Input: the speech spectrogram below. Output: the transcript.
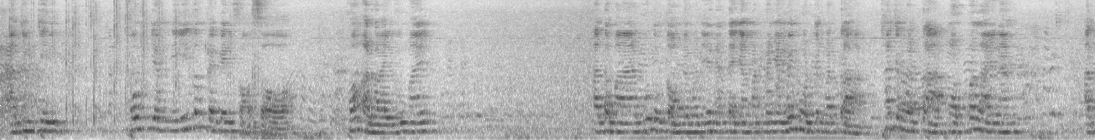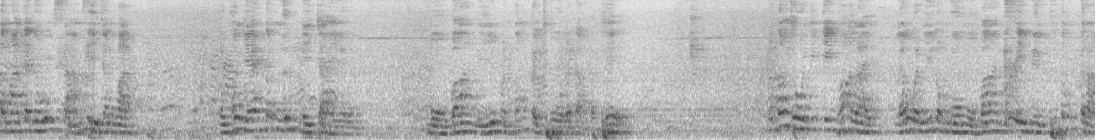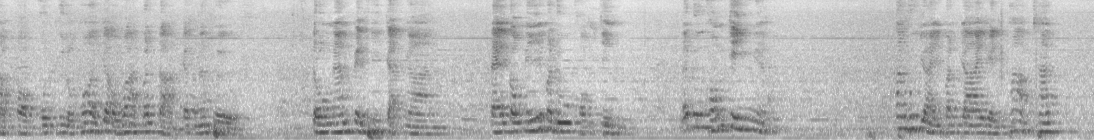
อาจริงๆคนอย่างนี้ต้องไปเป็นสสเพราะอะไรรู้ไหมอาตมาพูดตรงๆในวันนี้นะแต่ยังมันมันยังไม่หมดจังหวัดตราดถ้าจังหวัดตราดหมดเมื่อไหรนะอาตมาจะดูอีกสามสี่จังหวัดหลวงพ่อแย้มต้องนึกในใจเลยหมู่บ้านนี้มันต้องไปโชว์ระดับประเทศ มันต้องโชว์จริงๆ เพราะอะไร แล้ววันนี้ลองดูหมู่บ้านสิ่งหนึ่งที่ต้องกราบขอบคุณคือหลวงพ่อเจ้าอาวาสวัดด่านกับนั้นเพอตรงนั้นเป็นที่จัดงาน แต่ตรงนี้มาดูของจริง และดูของจริงเนี่ยท่านผู้ใหญ่บรรยายเห็นภาพชัด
